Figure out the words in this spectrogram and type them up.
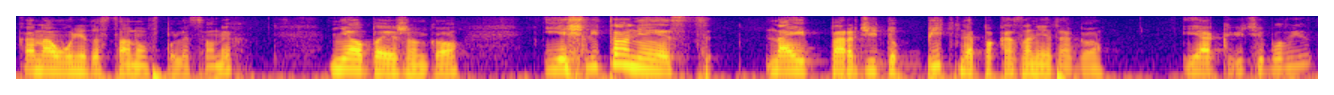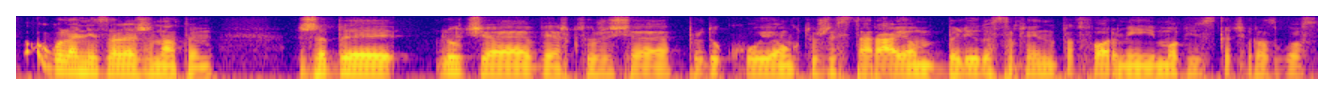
kanału nie dostaną w poleconych. Nie obejrzą go. I jeśli to nie jest najbardziej dobitne pokazanie tego, jak YouTube'owi w ogóle nie zależy na tym, żeby ludzie, wiesz, którzy się produkują, którzy starają, byli udostępnieni na platformie i mogli zyskać rozgłos,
